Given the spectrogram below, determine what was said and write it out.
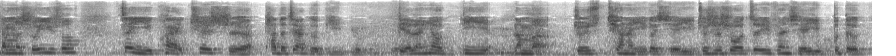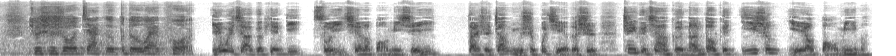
那么所以说这一块确实它的价格比别人要低，那么。就是签了一个协议，就是说这一份协议不得，就是说价格不得外扩。因为价格偏低，所以签了保密协议。但是张女士不解的是，这个价格难道跟医生也要保密吗？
